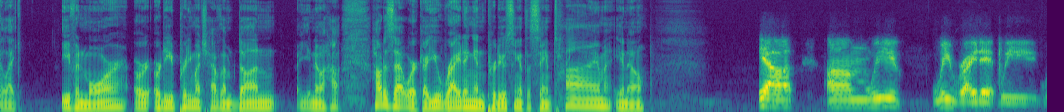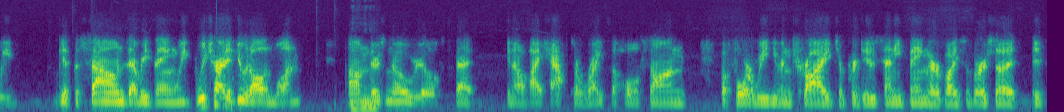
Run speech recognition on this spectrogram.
like even more, or or do you pretty much have them done? You know how how does that work? Are you writing and producing at the same time? You know. Yeah, um, we we write it. We we get the sounds, everything. We we try to do it all in one. Um, Mhm. There's no real set. You know, I have to write the whole song before we even try to produce anything, or vice versa. It, it's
